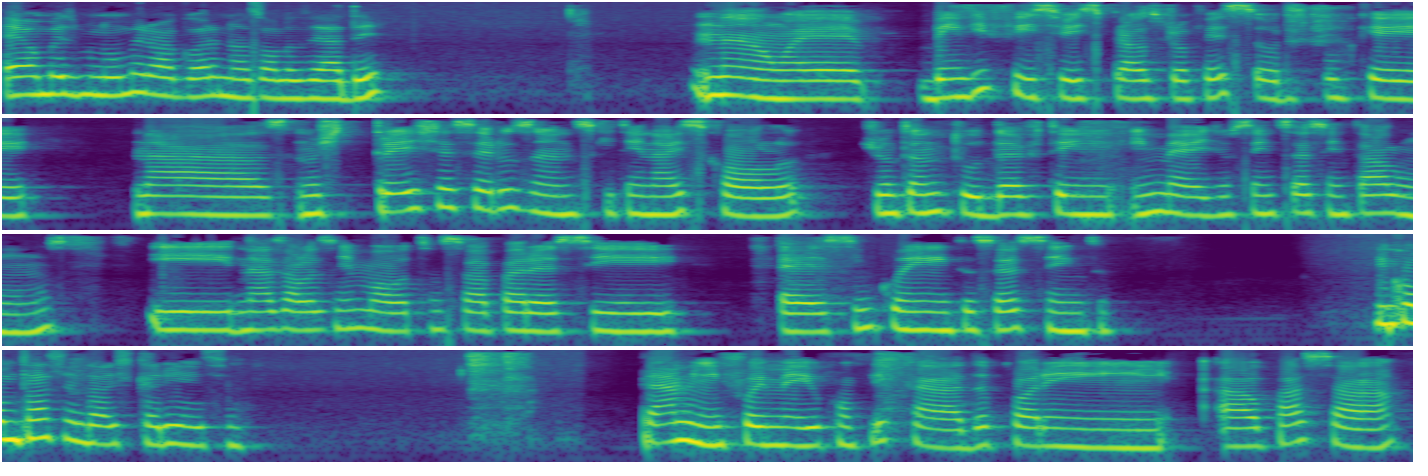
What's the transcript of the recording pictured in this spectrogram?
é o mesmo número agora nas aulas EAD? Não, é bem difícil isso para os professores, porque nas, nos três terceiros anos que tem na escola, juntando tudo, deve ter em média 160 alunos, e nas aulas remotas só aparece é, 50, 60. E como está sendo a experiência? Para mim foi meio complicada, porém, ao passar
